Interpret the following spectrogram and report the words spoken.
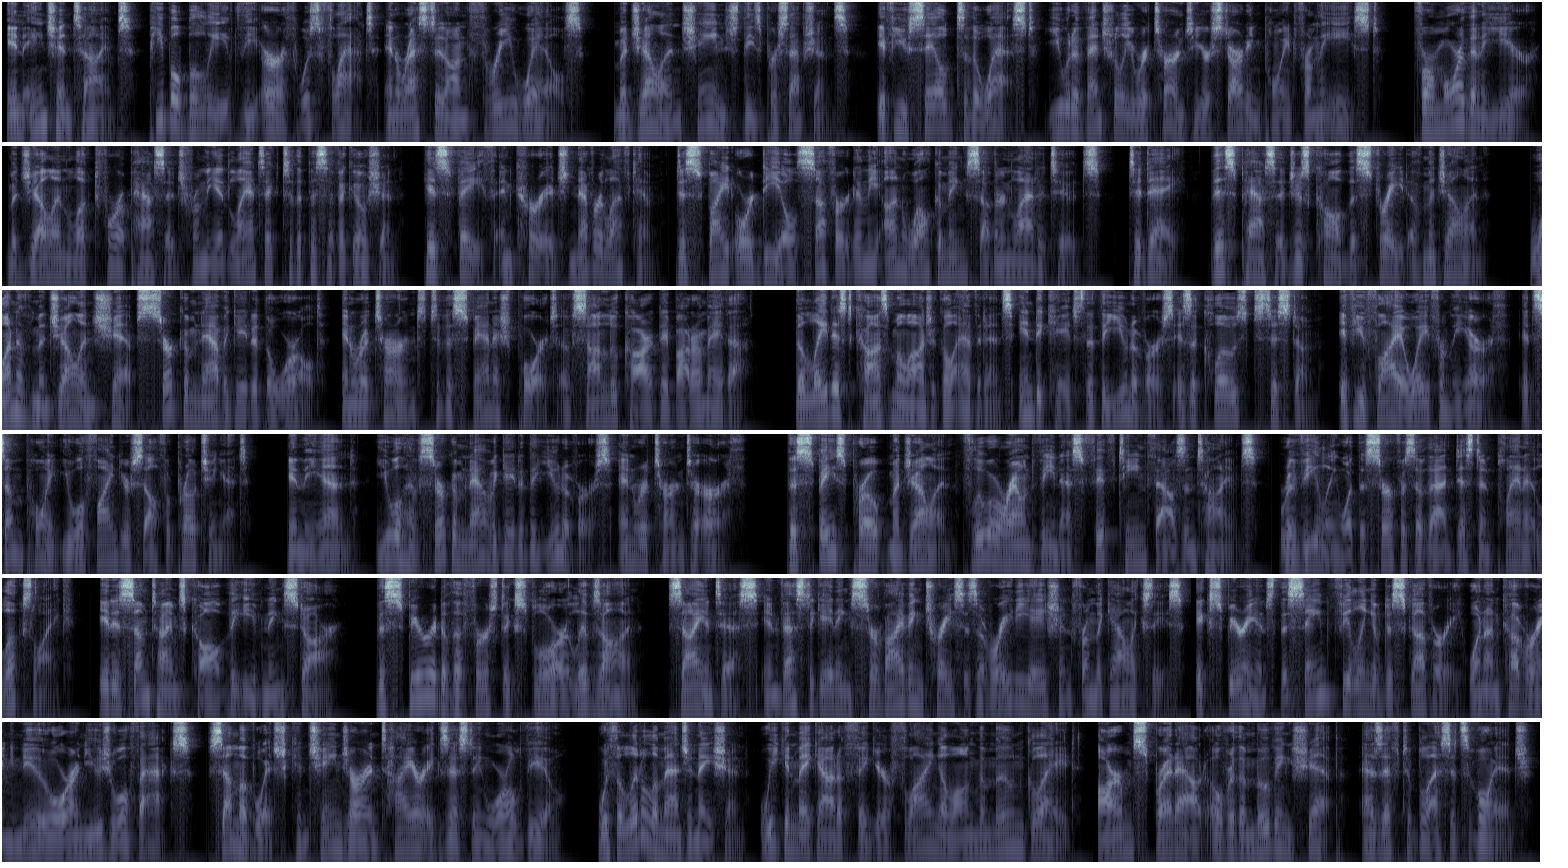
In ancient times, people believed the earth was flat and rested on three whales. Magellan changed these perceptions. If you sailed to the west, you would eventually return to your starting point from the east. For more than a year, Magellan looked for a passage from the Atlantic to the Pacific Ocean. His faith and courage never left him, despite ordeals suffered in the unwelcoming southern latitudes. Today, this passage is called the Strait of Magellan. One of Magellan's ships circumnavigated the world and returned to the Spanish port of Sanlúcar de Barrameda. The latest cosmological evidence indicates that the universe is a closed system. If you fly away from the Earth, at some point you will find yourself approaching it. In the end, you will have circumnavigated the universe and returned to Earth. The space probe Magellan flew around Venus 15,000 times, revealing what the surface of that distant planet looks like. It is sometimes called the evening star. The spirit of the first explorer lives on. Scientists investigating surviving traces of radiation from the galaxies experience the same feeling of discovery when uncovering new or unusual facts, some of which can change our entire existing worldview. With a little imagination, we can make out a figure flying along the moon glade, arms spread out over the moving ship as if to bless its voyage.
